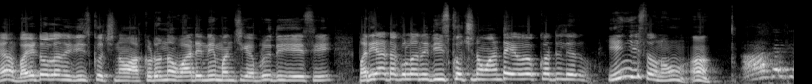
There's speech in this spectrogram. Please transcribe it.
ఏమన్నా బయట వాళ్ళని తీసుకొచ్చినాం అక్కడున్న వాటిని మంచిగా అభివృద్ధి చేసి పర్యాటకులని తీసుకొచ్చినాం అంటే ఏ ఒక్కటి లేదు. ఏం చేస్తావు నువ్వు. ఆఖరికి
